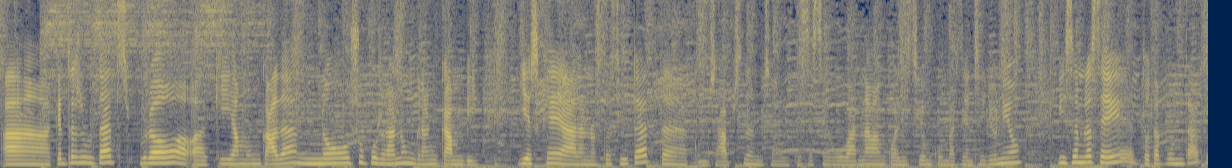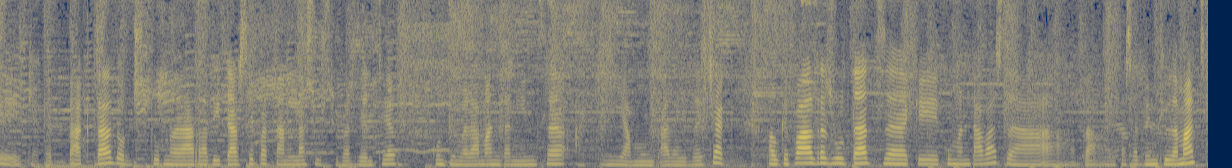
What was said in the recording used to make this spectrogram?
Eh, aquests resultats, però, aquí a Montcada no suposaran un gran canvi. I és que a la nostra ciutat, eh, com saps, doncs el PSC governava en coalició amb Convergència i Unió i sembla ser, tot apunta, que, que aquest pacte doncs, tornarà a reeditar-se i per tant la sociovergència continuarà mantenint-se aquí a Montcada i Reixac. Pel que fa als resultats eh, que comentaves de, del passat 21 de maig,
